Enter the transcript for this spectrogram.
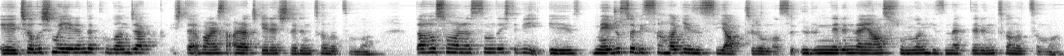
e, çalışma yerinde kullanacak işte varsa araç gereçlerin tanıtımı, daha sonrasında işte bir e, mevcutsa bir saha gezisi yaptırılması, ürünlerin veya sunulan hizmetlerin tanıtımı,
